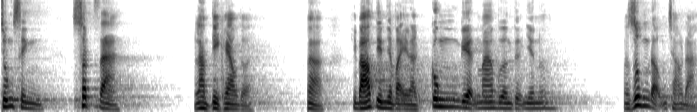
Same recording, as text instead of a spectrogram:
chúng sinh xuất gia làm tỳ kheo rồi. À, thì báo tin như vậy là cung điện ma vương tự nhiên nó, nó rung động trao đảo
